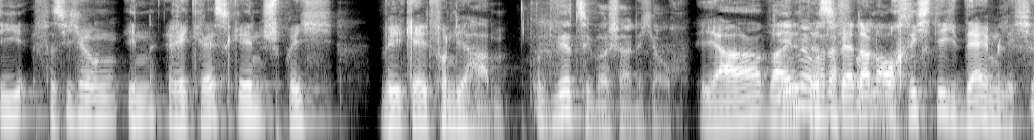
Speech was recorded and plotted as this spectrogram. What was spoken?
die Versicherung in Regress gehen, sprich will Geld von dir haben. Und wird sie wahrscheinlich auch. Ja, weil das wäre dann auch richtig dämlich.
